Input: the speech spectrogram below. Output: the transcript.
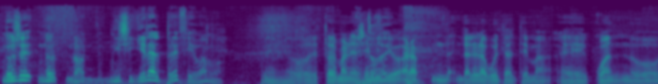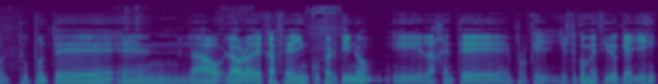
No sé, no, ni siquiera el precio, vamos. Pero de todas maneras, Emilio, ahora dale la vuelta al tema. Eh, cuando tú ponte en la, hora del café ahí en Cupertino y la gente, porque yo estoy convencido que allí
